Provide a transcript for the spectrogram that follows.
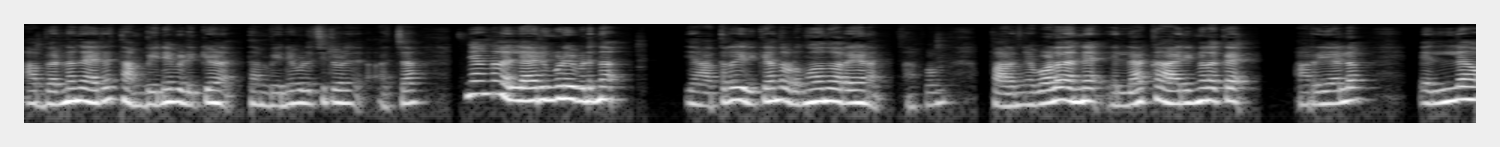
അപർണ നേരെ തമ്പീനെ വിളിക്കുകയാണ് തമ്പീനെ വിളിച്ചിട്ട് പറഞ്ഞു അച്ഛാ ഞങ്ങൾ എല്ലാരും കൂടെ ഇവിടുന്ന് യാത്ര ഇരിക്കാൻ തുടങ്ങുമെന്ന് പറയണം. അപ്പം പറഞ്ഞ പോലെ തന്നെ എല്ലാ കാര്യങ്ങളൊക്കെ അറിയാലോ. എല്ലാം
